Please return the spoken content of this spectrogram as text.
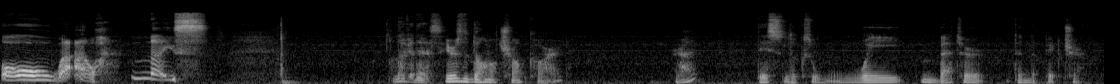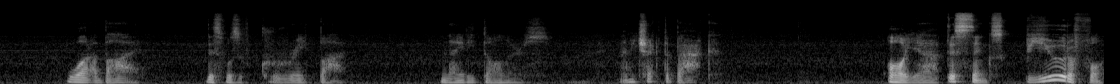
Oh wow. Nice. Look at this. Here's the donald trump card right? This looks way better than the picture. What a buy. This was a great buy. $90 let me check the back. Oh yeah. This thing's beautiful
